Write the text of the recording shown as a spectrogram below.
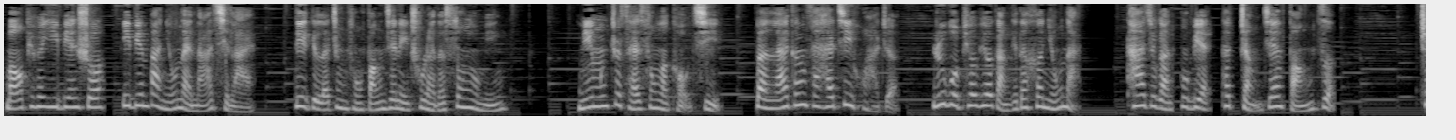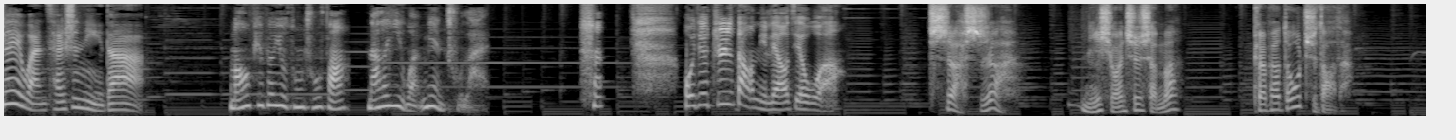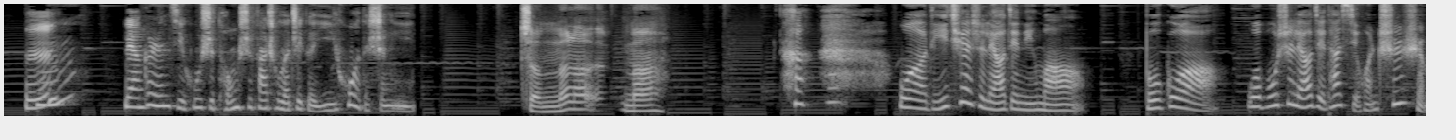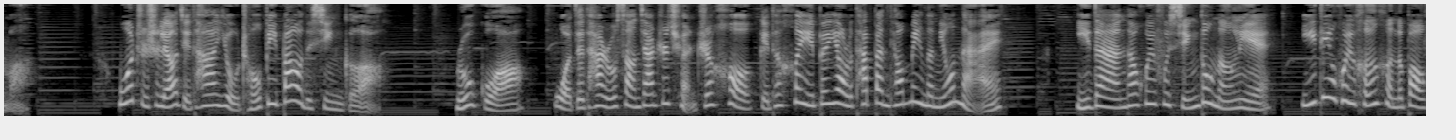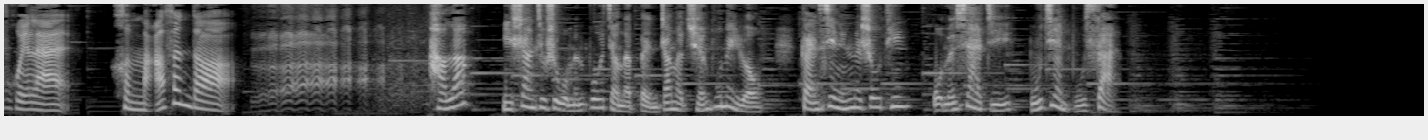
毛飘飘一边说，一边把牛奶拿起来，递给了正从房间里出来的宋佑明。柠檬这才松了口气。本来刚才还计划着，如果飘飘敢给他喝牛奶，他就敢突变他整间房子。这碗才是你的。毛飘飘又从厨房拿了一碗面出来。哼。我就知道你了解我。是啊是啊，你喜欢吃什么？飘飘都知道的。嗯，两个人几乎是同时发出了这个疑惑的声音。怎么了妈？哼，我的确是了解柠檬，不过我不是了解他喜欢吃什么，我只是了解他有仇必报的性格。如果。我在他如丧家之犬之后，给他喝一杯要了他半条命的牛奶。一旦他恢复行动能力，一定会狠狠的报复回来，很麻烦的。好了，以上就是我们播讲的本章的全部内容。感谢您的收听，我们下集不见不散。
